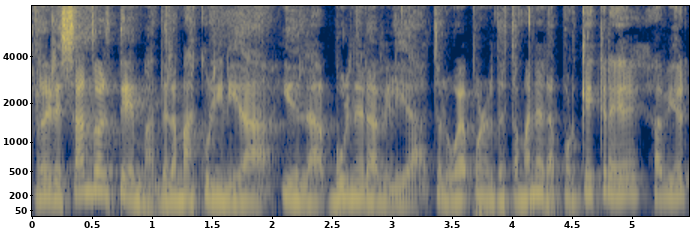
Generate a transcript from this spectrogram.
regresando al tema de la masculinidad y de la vulnerabilidad, te lo voy a poner de esta manera. ¿Por qué crees, Javier,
